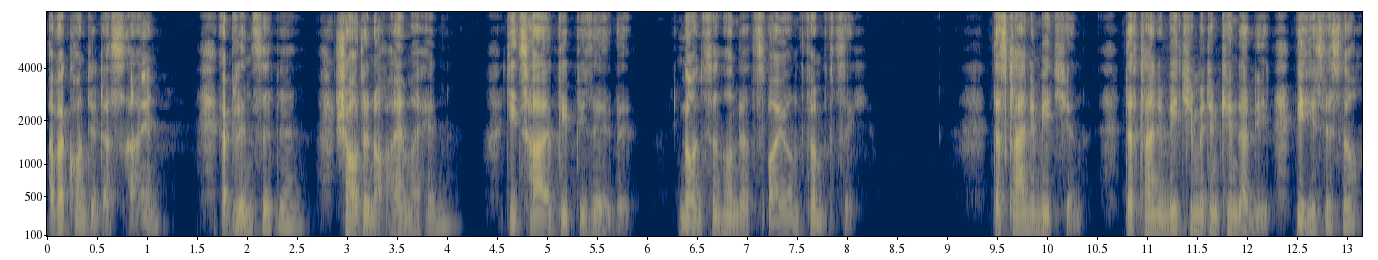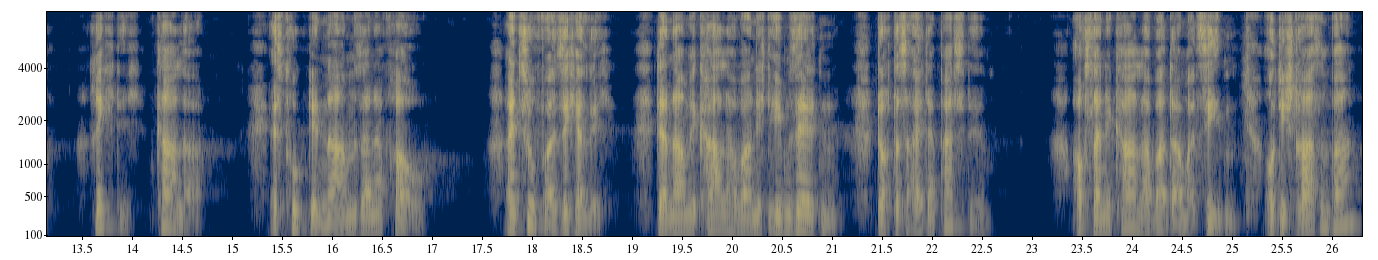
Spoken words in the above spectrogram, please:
Aber konnte das sein? Er blinzelte, schaute noch einmal hin. Die Zahl blieb dieselbe. 1952. Das kleine Mädchen, das kleine Mädchen mit dem Kinderlied. Wie hieß es doch? Richtig, Carla. Es trug den Namen seiner Frau. Ein Zufall, sicherlich. Der Name Carla war nicht eben selten, doch das Alter passte. Auch seine Carla war damals sieben. Und die Straßenbahn?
